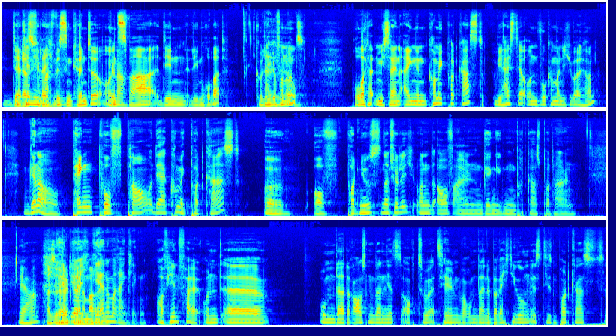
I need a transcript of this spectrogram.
der wir das vielleicht jemanden. wissen könnte, und genau. zwar den lieben Robert, Kollege Hallo. von uns. Robert hat nämlich seinen eigenen Comic-Podcast. Wie heißt der und wo kann man dich überall hören? Genau, Peng Puff Pau, der Comic-Podcast. Äh, auf Podnews natürlich und auf allen gängigen Podcast-Portalen. Ja, also könnt ihr gerne, euch mal, gerne mal reinklicken. Auf jeden Fall. Und äh, um da draußen dann jetzt auch zu erzählen, warum deine Berechtigung ist, diesen Podcast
